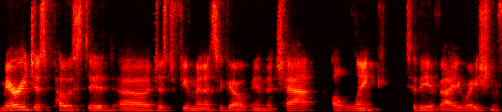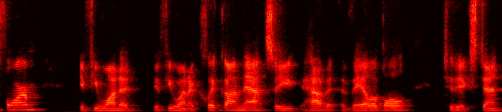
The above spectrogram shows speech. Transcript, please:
Mary just posted uh, just a few minutes ago in the chat a link to the evaluation form. If you want to, if you want to click on that, so you have it available to the extent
